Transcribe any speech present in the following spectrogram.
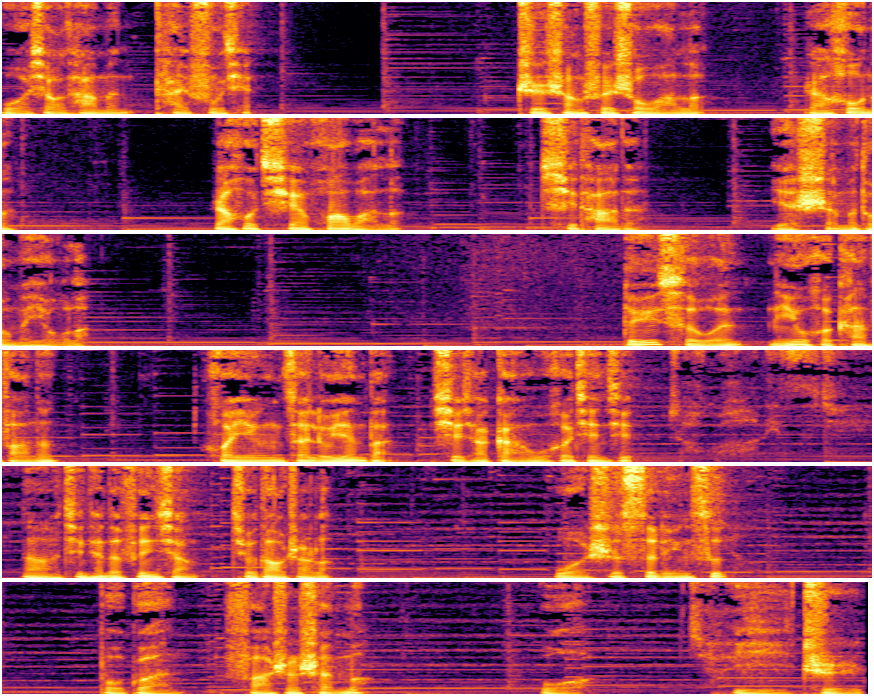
我笑他们太肤浅。智商税收完了，然后呢？然后钱花完了，其他的也什么都没有了。对于此文，你有何看法呢？欢迎在留言板写下感悟和见解。那今天的分享就到这儿了。我是四零四，不管发生什么，我一直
